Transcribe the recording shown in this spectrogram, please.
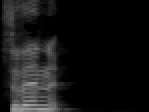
So then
